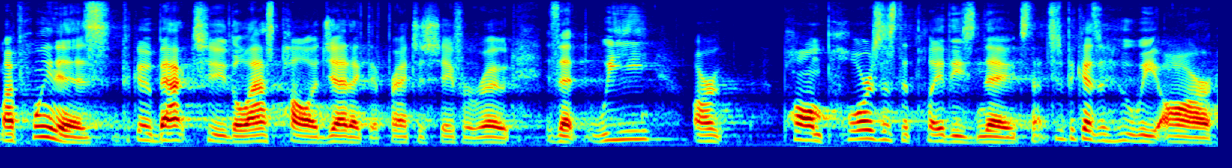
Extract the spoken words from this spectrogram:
My point is to go back to the last apologetic that Francis Schaeffer wrote is that we are Paul implores us to play these notes, not just because of who we are,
